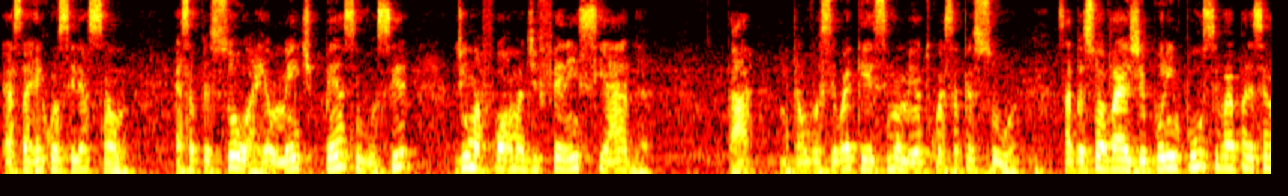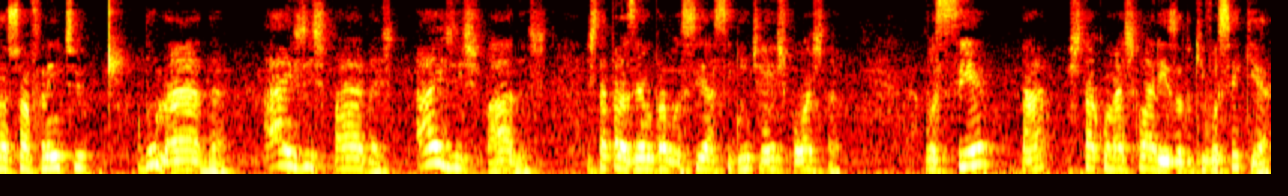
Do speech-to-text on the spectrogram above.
Essa reconciliação. Essa pessoa realmente pensa em você de uma forma diferenciada, tá? Então você vai ter esse momento com essa pessoa. Essa pessoa vai agir por impulso e vai aparecer na sua frente do nada. As espadas, as espadas está trazendo para você a seguinte resposta: você tá, está com mais clareza do que você quer.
